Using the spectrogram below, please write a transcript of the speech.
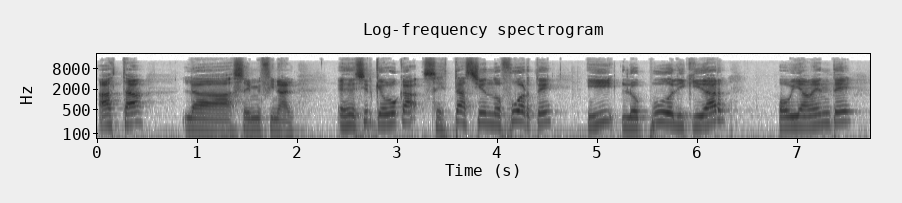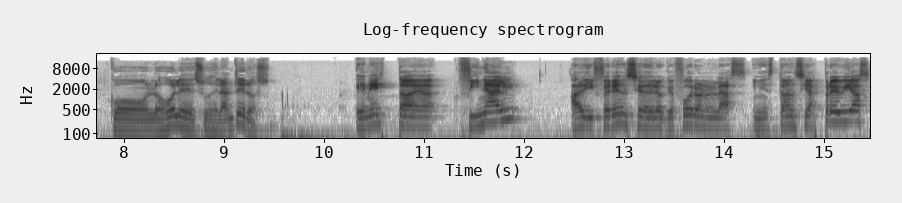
hasta la semifinal. Es decir, que Boca se está haciendo fuerte y lo pudo liquidar, obviamente, con los goles de sus delanteros. en esta final a diferencia de lo que fueron las instancias previas,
